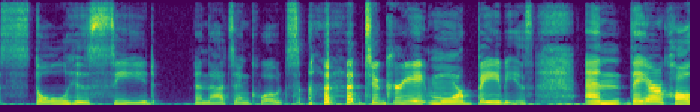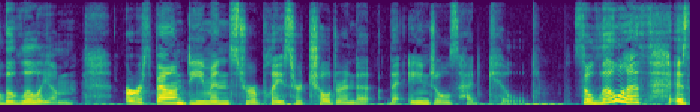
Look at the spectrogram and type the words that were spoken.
stole his seed and that's in quotes to create more babies. And they are called the Lilium, earthbound demons to replace her children that the angels had killed. So, Lilith is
